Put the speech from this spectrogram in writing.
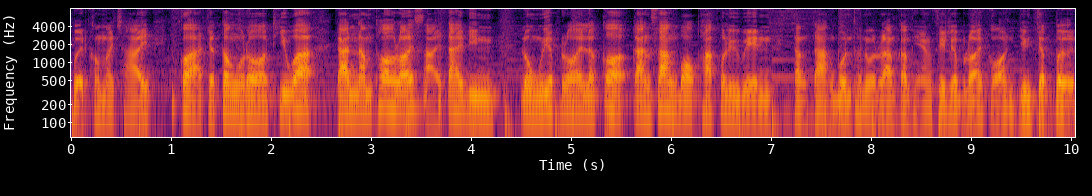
เปิดเข้ามาใช้ ก็อาจจะต้องรอที่ว่าการนำท่อร้อยสายใต้ดินลงเรียบร้อย แล้วก็การสร้างบ่อพักบริเวณต่างๆ บนถนนรามคำแหงเสร็จเรียบร้อยก่อน จึงจะเปิด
